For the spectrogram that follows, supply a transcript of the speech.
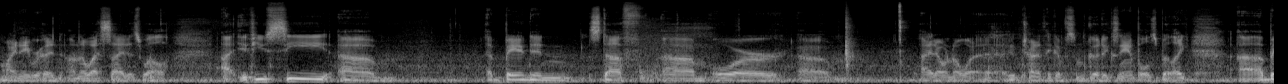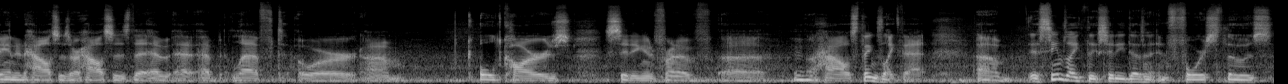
my neighborhood on the west side as well. Uh, if you see. Um, abandoned stuff um, or um, I don't know what I'm trying to think of some good examples, but like uh, abandoned houses or houses that have have left or um, old cars sitting in front of uh, a house, things like that. Um, it seems like the city doesn't enforce those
